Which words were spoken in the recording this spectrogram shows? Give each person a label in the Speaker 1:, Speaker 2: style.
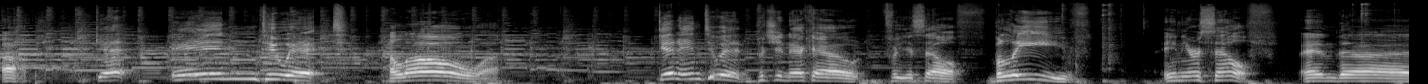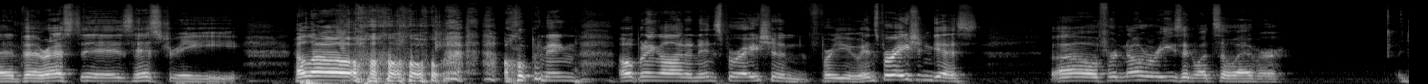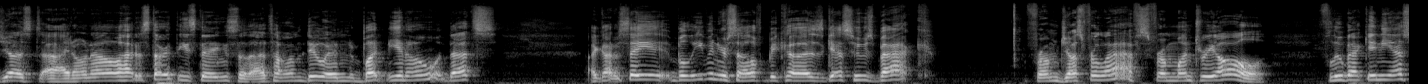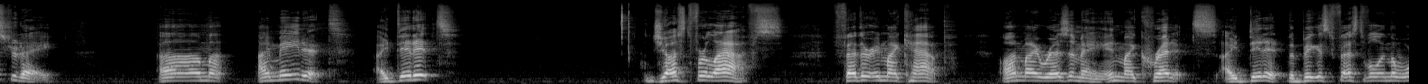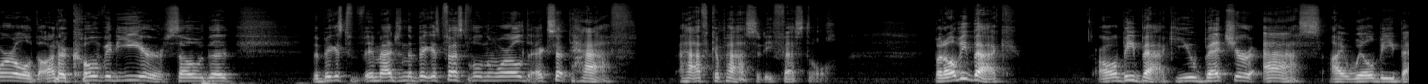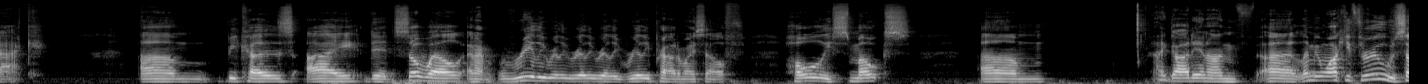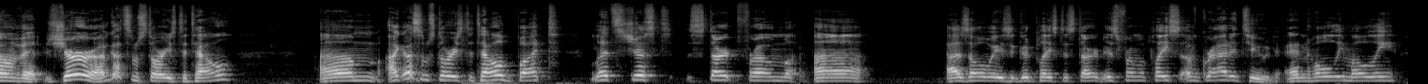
Speaker 1: Up. Get into it. Hello. Get into it. Put your neck out for yourself. Believe in yourself. And uh, the rest is history. Hello. opening opening on an inspiration for you. Inspiration gifts. Oh, for no reason whatsoever. Just, I don't know how to start these things, so that's how I'm doing. But, you know, that's. I gotta say, believe in yourself because guess who's back? From Just for Laughs, from Montreal. Flew back in yesterday. Um, I made it. I did it. Just for laughs. Feather in my cap on my resume, in my credits. I did it. The biggest festival in the world on a COVID year. So the the biggest imagine the biggest festival in the world except half. Half capacity festival. But I'll be back. I'll be back. You bet your ass I will be back. Um because I did so well and I'm really really really really really proud of myself. Holy smokes. Um I got in on. Uh, let me walk you through some of it. Sure, I've got some stories to tell. Um, I got some stories to tell, but let's just start from. Uh, as always, a good place to start is from a place of gratitude. And holy moly,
